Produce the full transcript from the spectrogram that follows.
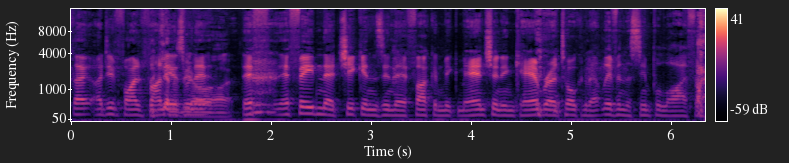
They, I did find funny is when they're, right. they're they're feeding their chickens in their fucking McMansion in Canberra, talking about living the simple life and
